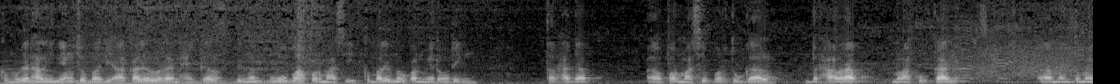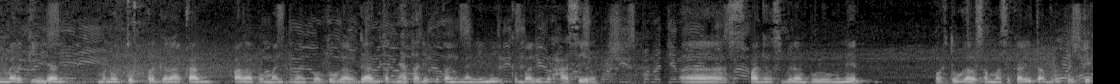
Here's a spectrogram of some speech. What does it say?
Kemudian hal ini yang coba diakali oleh Ren Hegel dengan mengubah formasi, kembali melakukan mirroring terhadap eh, formasi Portugal, berharap melakukan uh, man-to-man marking dan menutup pergerakan para pemain-pemain Portugal. Dan ternyata di pertandingan ini kembali berhasil. Uh, sepanjang 90 menit Portugal sama sekali tak berkutik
